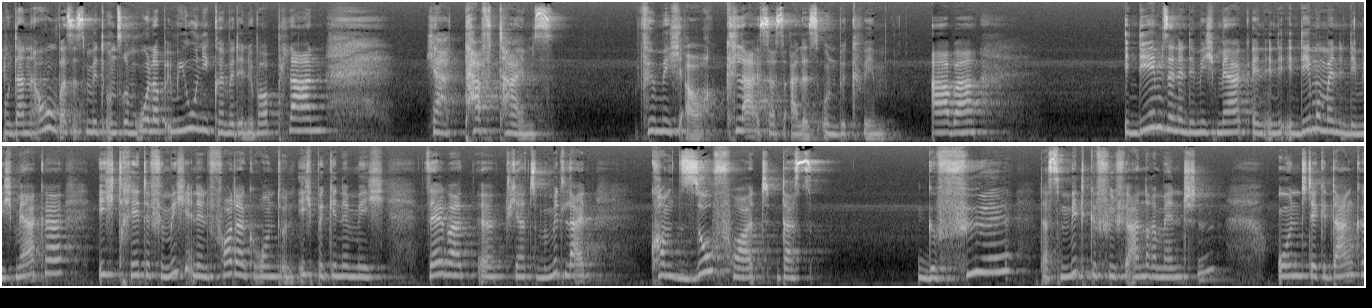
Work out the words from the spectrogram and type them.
Und dann, oh, was ist mit unserem Urlaub im Juni? Können wir den überhaupt planen? Ja, tough times. Für mich auch. Klar ist das alles unbequem. Aber in dem Sinne, in dem ich merke, in, in, in dem Moment, in dem ich merke, ich trete für mich in den Vordergrund und ich beginne mich selber äh, ja, zu bemitleiden, kommt sofort das Gefühl, das Mitgefühl für andere Menschen und der Gedanke,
